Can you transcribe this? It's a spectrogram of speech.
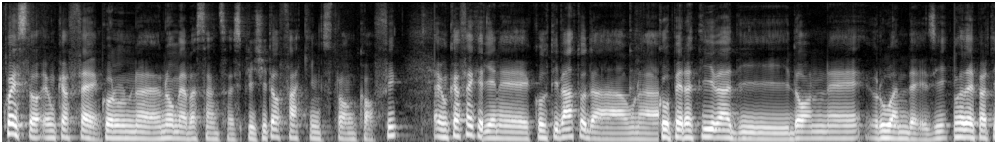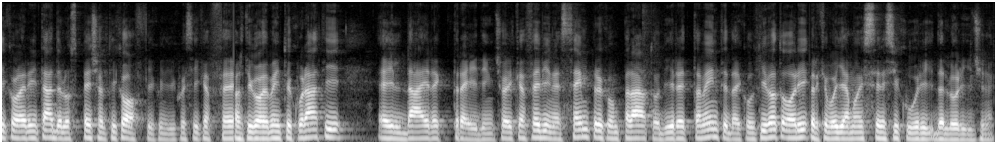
Questo è un caffè con un nome abbastanza esplicito, Fucking Strong Coffee. È un caffè che viene coltivato da una cooperativa di donne ruandesi. Una delle particolarità dello specialty coffee, quindi questi caffè particolarmente curati, è il direct trading, cioè il caffè viene sempre comprato direttamente dai coltivatori perché vogliamo essere sicuri dell'origine.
